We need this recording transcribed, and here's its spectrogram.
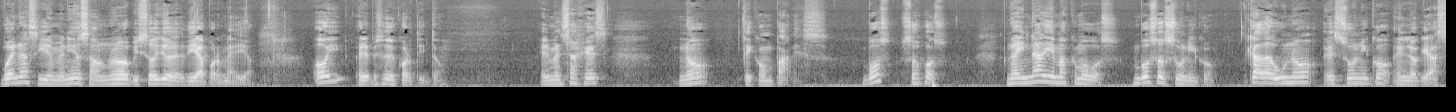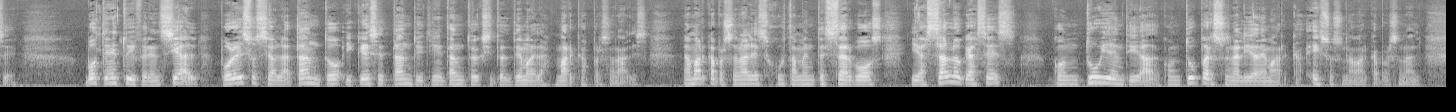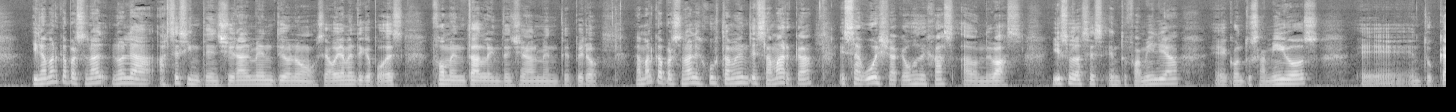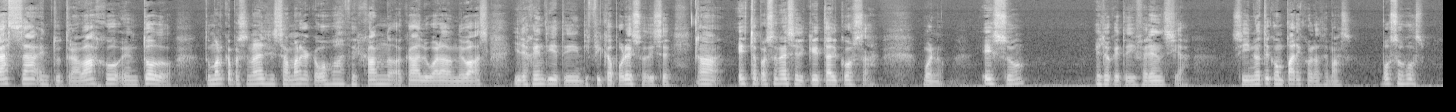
Buenas y bienvenidos a un nuevo episodio de Día por Medio. Hoy el episodio es cortito. El mensaje es, no te compares. Vos sos vos. No hay nadie más como vos. Vos sos único. Cada uno es único en lo que hace. Vos tenés tu diferencial, por eso se habla tanto y crece tanto y tiene tanto éxito el tema de las marcas personales. La marca personal es justamente ser vos y hacer lo que haces con tu identidad, con tu personalidad de marca. Eso es una marca personal. Y la marca personal no la haces intencionalmente o no, o sea, obviamente que podés fomentarla intencionalmente, pero la marca personal es justamente esa marca, esa huella que vos dejás a donde vas. Y eso lo haces en tu familia, eh, con tus amigos, eh, en tu casa, en tu trabajo, en todo. Tu marca personal es esa marca que vos vas dejando a cada lugar a donde vas y la gente te identifica por eso. Dice, ah, esta persona es el que tal cosa. Bueno, eso es lo que te diferencia. Si no te compares con los demás, vos sos vos.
